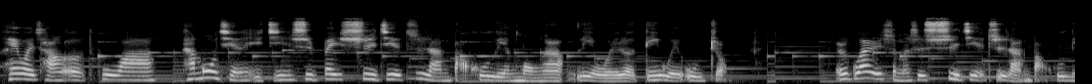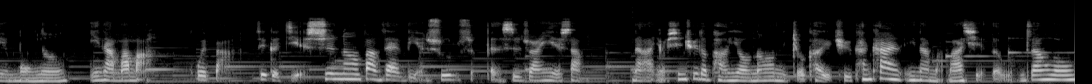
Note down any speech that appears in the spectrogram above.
黑尾长耳兔啊，它目前已经是被世界自然保护联盟啊列为了低危物种。而关于什么是世界自然保护联盟呢？伊娜妈妈会把这个解释呢放在脸书粉丝专业上，那有兴趣的朋友呢，你就可以去看看伊娜妈妈写的文章喽。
